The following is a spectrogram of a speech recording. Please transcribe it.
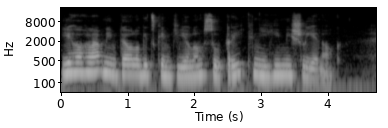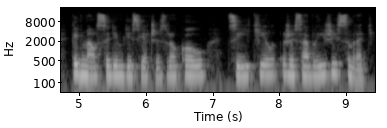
Jeho hlavným teologickým dielom sú tri knihy myšlienok. Keď mal 76 rokov, cítil, že sa blíži smrť.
